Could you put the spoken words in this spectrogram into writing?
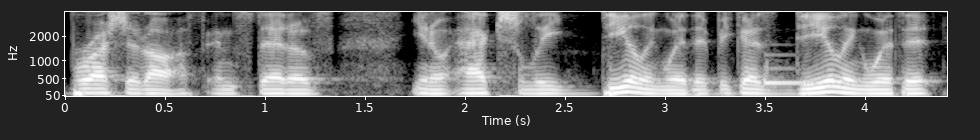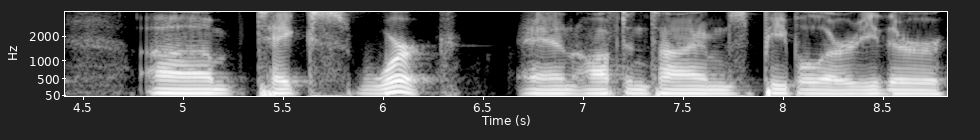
brush it off instead of you know actually dealing with it because dealing with it um, takes work. And oftentimes people are either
